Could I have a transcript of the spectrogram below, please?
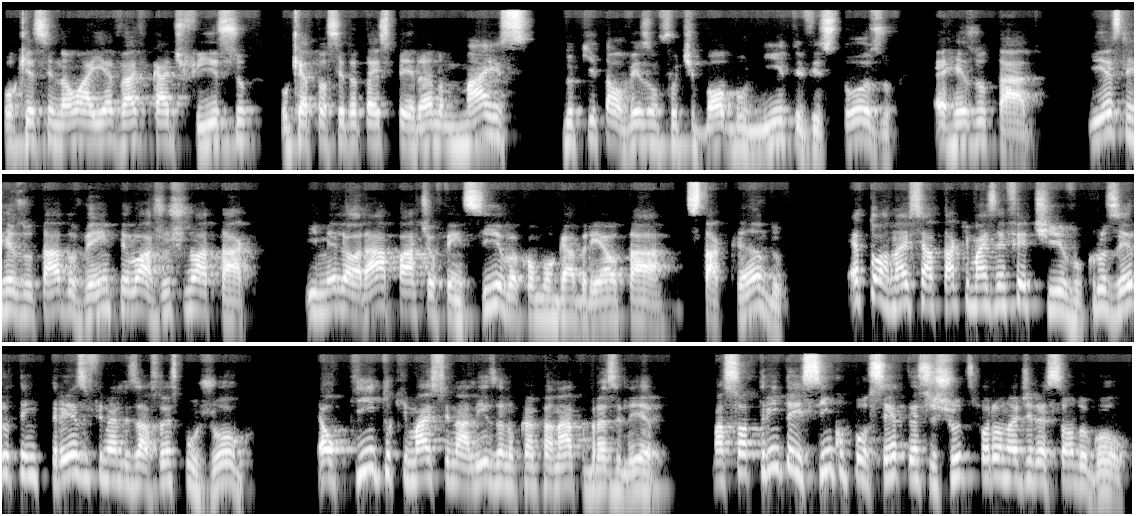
porque senão aí vai ficar difícil. O que a torcida está esperando, mais do que talvez um futebol bonito e vistoso, é resultado. E esse resultado vem pelo ajuste no ataque. E melhorar a parte ofensiva, como o Gabriel está destacando, é tornar esse ataque mais efetivo. O Cruzeiro tem 13 finalizações por jogo, é o quinto que mais finaliza no Campeonato Brasileiro mas só 35% desses chutes foram na direção do gol.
